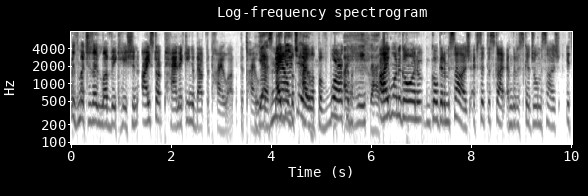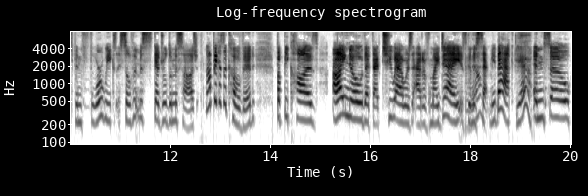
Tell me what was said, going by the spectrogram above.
as much as I love vacation, I start panicking about the pileup, the pileup Yes, of mail, the too. pileup of work. I hate that. I want to go and go get a massage. I've said to Scott, I'm going to schedule a massage. It's been four weeks. I still haven't mis- scheduled a massage, not because of COVID, but because I know that that two hours out of my day is going to set me back. Yeah. And so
